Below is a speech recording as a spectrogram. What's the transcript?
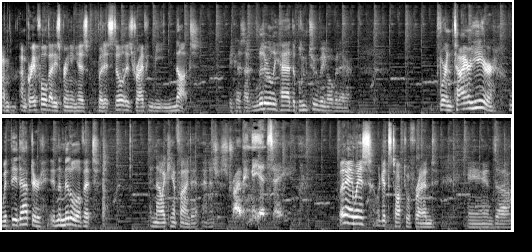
I'm, I'm grateful that he's bringing his, but it still is driving me nuts because I've literally had the blue tubing over there for an entire year with the adapter in the middle of it. And now I can't find it, and it's just driving me insane. But anyways, I'll get to talk to a friend, and uh,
